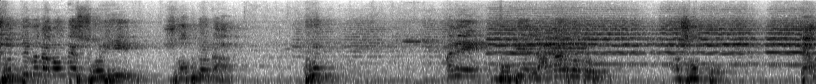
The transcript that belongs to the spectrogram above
সত্যি কথা বলতে শহীদ শব্দটা খুব মানে বুকে লাগার মতো সত্য কেন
